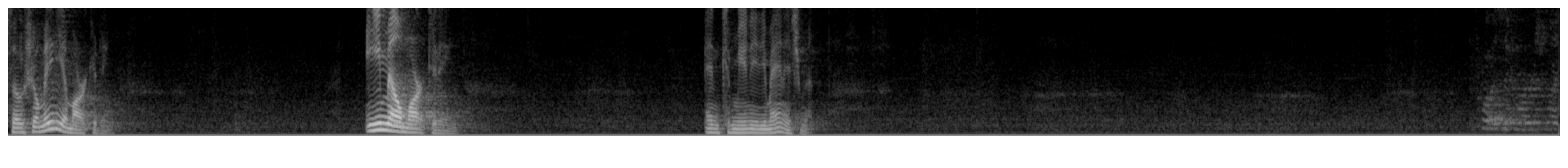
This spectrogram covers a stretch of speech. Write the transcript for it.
social media marketing, email marketing, and community management. What was the first one?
